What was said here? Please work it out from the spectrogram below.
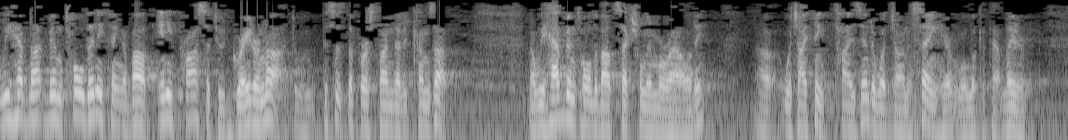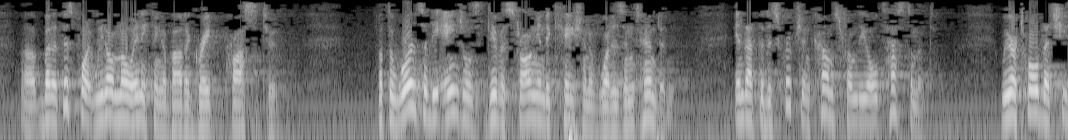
we have not been told anything about any prostitute, great or not. This is the first time that it comes up. Now, we have been told about sexual immorality, uh, which I think ties into what John is saying here. We'll look at that later. Uh, but at this point, we don't know anything about a great prostitute. But the words of the angels give a strong indication of what is intended, in that the description comes from the Old Testament. We are told that she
